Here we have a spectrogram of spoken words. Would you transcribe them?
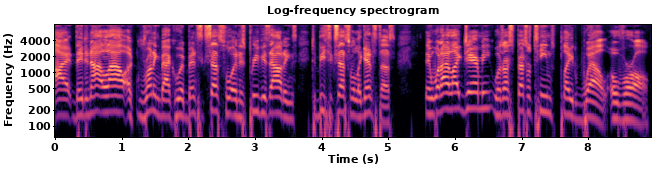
I they did not allow a running back who had been successful in his previous outings to be successful against us. And what I like, Jeremy, was our special teams played well overall,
